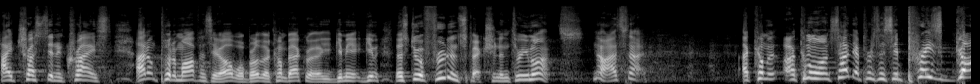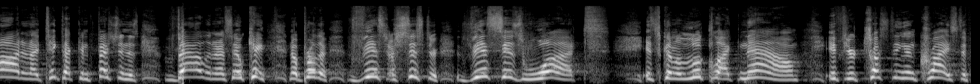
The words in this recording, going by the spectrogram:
I trusted in Christ, I don't put them off and say, oh, well, brother, come back, give me, give me, let's do a fruit inspection in three months. No, that's not. I come, I come alongside that person and say, Praise God. And I take that confession as valid. And I say, Okay, now, brother, this or sister, this is what it's going to look like now if you're trusting in Christ. If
